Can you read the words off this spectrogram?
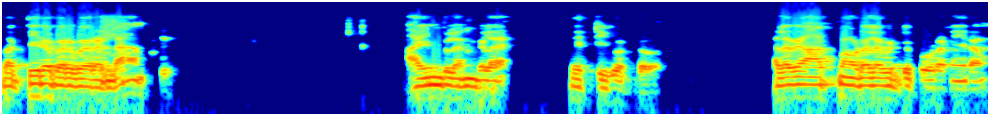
பக்தியில பெறுபேறுன்னா ஐம்புலன்களை வெற்றி கொண்டோ அல்லது ஆத்ம உடலை விட்டு போற நேரம்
